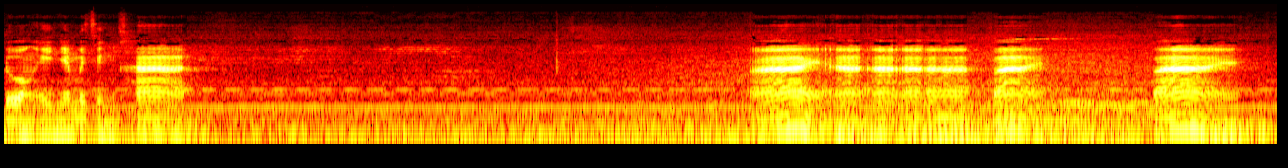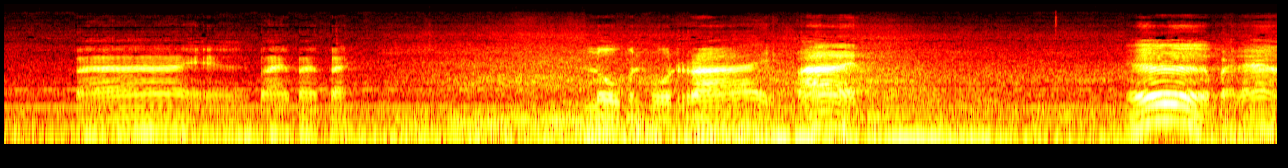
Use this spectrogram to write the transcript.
ดวงเองยังไม่ถึงคาดไปอ่าอ่าอ่าอ่าไป ไป ไป เออ ไปไปไป โลกมันโหดร้าย ไป เออ ไปแล้ว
